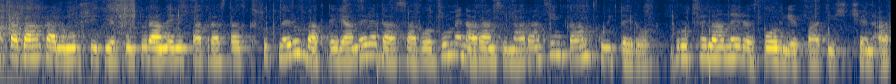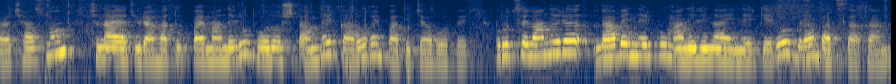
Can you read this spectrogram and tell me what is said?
ախտաբանական մուշից եւ կուլտուրաներից պատրաստած քսուկներում բակտերիաները դասավորվում են առանձին առանձին կամ կույտերով։ Բրուցելաները սպոր եւ պատիժ չեն առաջացնում, չնայած յուրահատուկ պայմաններում որոշ շտամներ կարող են պատիճավորվել։ Բրուցելաները լավ են ներկում անիլինային ներկերով դրան բացասական։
